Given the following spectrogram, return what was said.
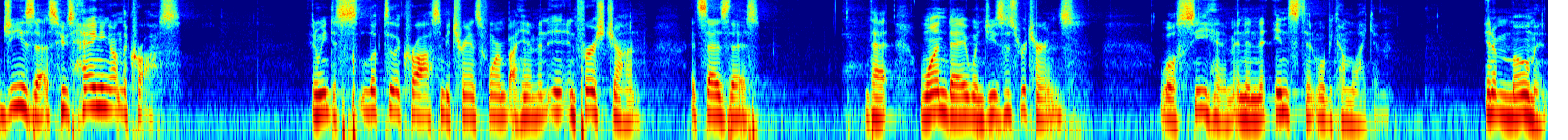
Jesus, who's hanging on the cross. And we need to look to the cross and be transformed by him. And in, 1 John, it says this that one day when Jesus returns, we'll see him, and in an instant we'll become like him. In a moment.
